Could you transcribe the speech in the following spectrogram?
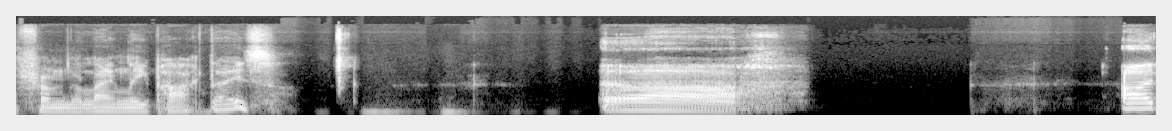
from the Langley Park days? Oh, I,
